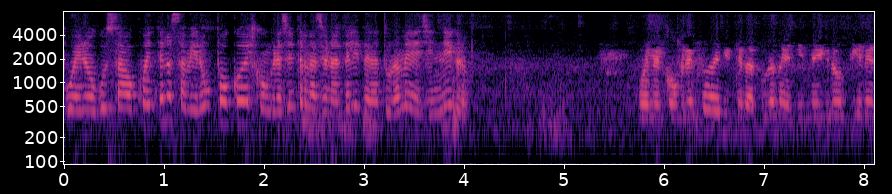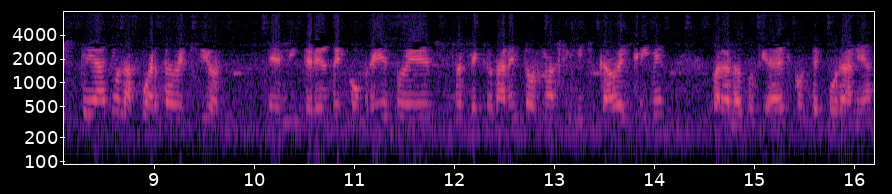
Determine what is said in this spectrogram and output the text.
Bueno, Gustavo, cuéntenos también un poco del Congreso Internacional de Literatura Medellín Negro. Bueno, el Congreso de Literatura Medellín Negro tiene este año la cuarta versión. El interés del Congreso es reflexionar en torno al significado del crimen para las sociedades contemporáneas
